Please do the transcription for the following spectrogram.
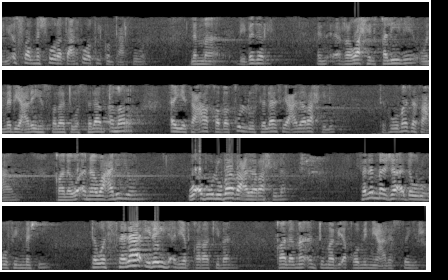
يعني القصة المشهورة تعرفوها كلكم تعرفوها. لما ببدر الرواحل قليلة والنبي عليه الصلاة والسلام أمر أن يتعاقب كل ثلاثة على راحلة. هو ماذا فعل؟ قال وأنا وعلي وأبو لبابة على راحلة. فلما جاء دوره في المشي توسلا إليه أن يبقى راكبا. قال ما أنتما بأقوى مني على السير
